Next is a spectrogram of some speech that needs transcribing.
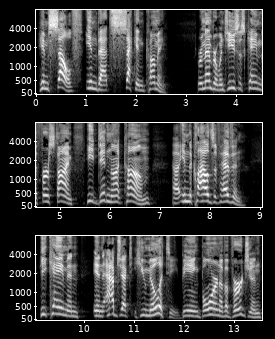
himself in that second coming. Remember, when Jesus came the first time, he did not come uh, in the clouds of heaven. He came in, in abject humility, being born of a virgin,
